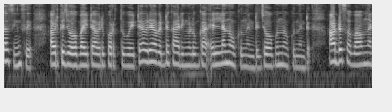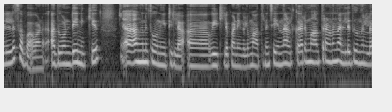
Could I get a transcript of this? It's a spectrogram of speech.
കസിൻസ് അവർക്ക് ജോബായിട്ട് അവർ പുറത്ത് പോയിട്ട് അവർ അവരുടെ കാര്യങ്ങളും എല്ലാം നോക്കുന്നുണ്ട്. ജോബും നോക്കുന്നുണ്ട്. അവരുടെ സ്വഭാവം നല്ല സ്വഭാവമാണ്. അതുകൊണ്ട് എനിക്ക് അങ്ങനെ തോന്നിയിട്ടില്ല. വീട്ടിലെ പണികൾ മാത്രം ചെയ്യുന്ന ആൾക്കാർ മാത്രമാണ് നല്ലത് എന്നുള്ള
